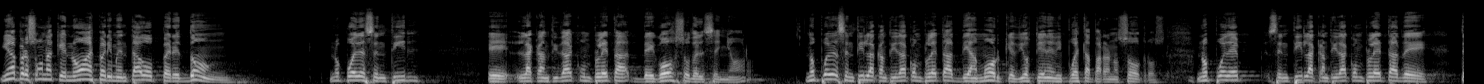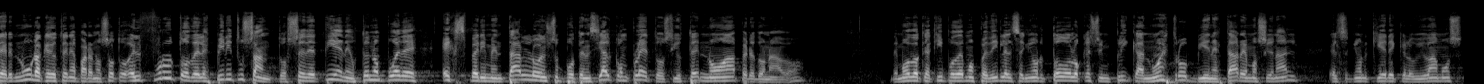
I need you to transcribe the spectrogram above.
Y una persona que no ha experimentado perdón no puede sentir eh, la cantidad completa de gozo del Señor. No puede sentir la cantidad completa de amor que Dios tiene dispuesta para nosotros. No puede sentir la cantidad completa de ternura que Dios tiene para nosotros. El fruto del Espíritu Santo se detiene. Usted no puede experimentarlo en su potencial completo si usted no ha perdonado. De modo que aquí podemos pedirle al Señor todo lo que eso implica, nuestro bienestar emocional. El Señor quiere que lo vivamos.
